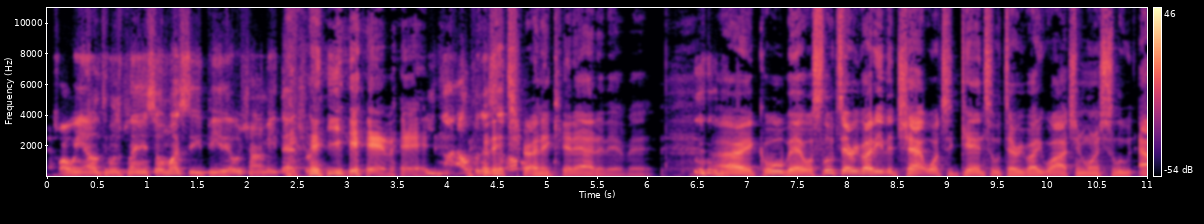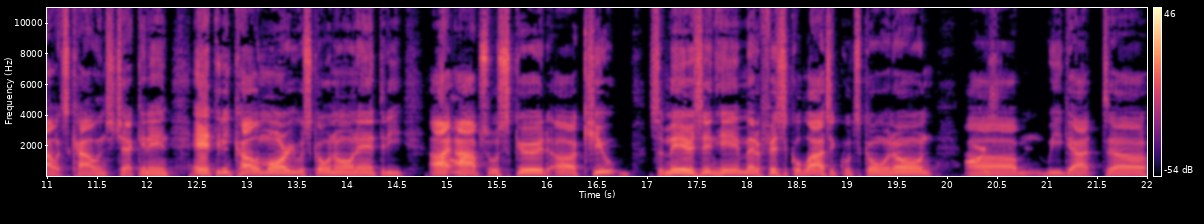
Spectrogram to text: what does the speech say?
That's why when Ellington was playing so much, CP, they was trying to make that trade. yeah, man. He's not helping us They're at all. trying to get out of there, man. all right, cool, man. Well, salute to everybody in the chat once again. Salute to everybody watching. Want to salute Alex Collins checking in. Anthony Calamari, what's going on, Anthony? I Ops, what's good? Uh, Q. Samir's in here. Metaphysical Logic, what's going on? Um, we got uh,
